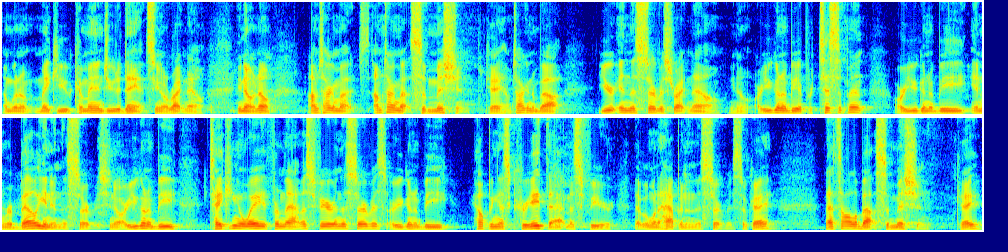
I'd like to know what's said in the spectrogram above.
I'm going to make you command you to dance, you know, right now. You know, no. I'm talking about I'm talking about submission, okay? I'm talking about you're in this service right now, you know. Are you going to be a participant or are you going to be in rebellion in this service? You know, are you going to be taking away from the atmosphere in this service or are you going to be helping us create the atmosphere that we want to happen in this service, okay? That's all about submission. Okay?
